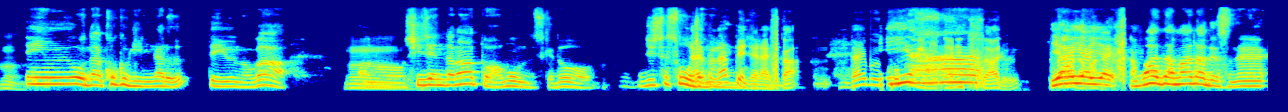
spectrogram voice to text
うんっていうような国技になるっていうのが、うんあの自然だなとは思うんですけど実際そうじゃないだいぶなってんじゃないですか？だいぶい国技になりつつある？いやいやいやまだまだですか、まだまだですね。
